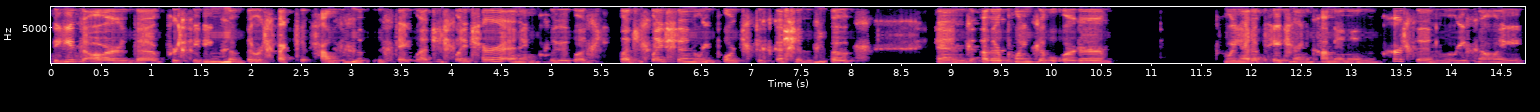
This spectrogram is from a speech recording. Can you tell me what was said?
these are the proceedings of the respective houses of the state legislature and include legislation, reports, discussions, votes, and other points of order. We had a patron come in in person recently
